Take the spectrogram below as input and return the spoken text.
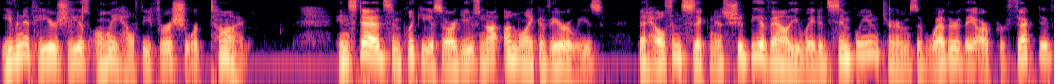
even if he or she is only healthy for a short time. Instead, Simplicius argues, not unlike Averroes, that health and sickness should be evaluated simply in terms of whether they are perfective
